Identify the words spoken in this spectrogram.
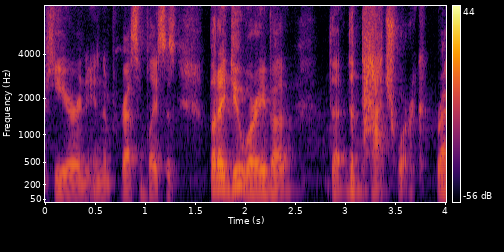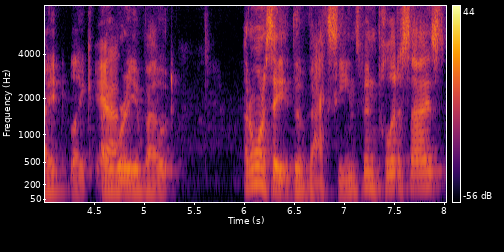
here and in the progressive places. But I do worry about the the patchwork, right? Like Yeah. I worry about I don't want to say the vaccine's been politicized,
